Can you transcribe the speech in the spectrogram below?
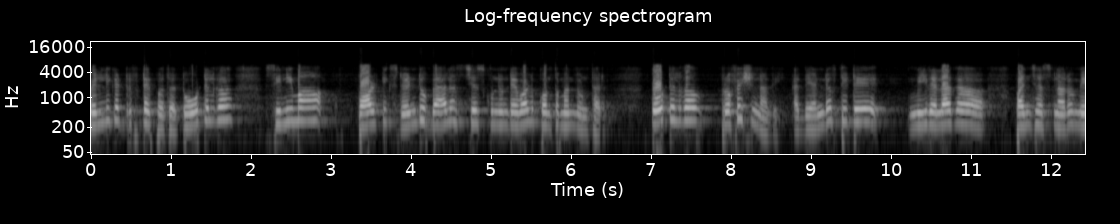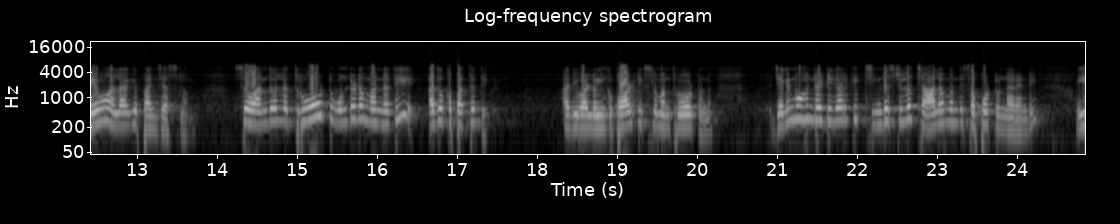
మెల్లిగా డ్రిఫ్ట్ అయిపోతుంది టోటల్గా సినిమా పాలిటిక్స్ రెండు బ్యాలెన్స్ చేసుకుని ఉండేవాళ్ళు కొంతమంది ఉంటారు. టోటల్గా ప్రొఫెషన్ అది. At the end of the day మీరు ఎలాగా పనిచేస్తున్నారో మేము అలాగే పనిచేస్తున్నాం. సో అందువల్ల త్రూఅవుట్ ఉండడం అన్నది అదొక పద్ధతి. అది వాళ్ళు ఇంకా పాలిటిక్స్లో మనం త్రూఅవుట్ ఉన్నాం జగన్మోహన్ రెడ్డి గారికి ఇండస్ట్రీలో చాలామంది సపోర్ట్ ఉన్నారండి. ఈ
